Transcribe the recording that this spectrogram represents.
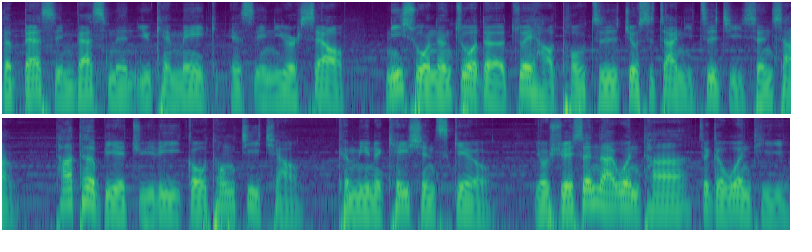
the best investment you can make is in yourself。你所能做的最好投资就是在你自己身上。他特别举例沟通技巧。Communication skill，有学生来问他这个问题，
